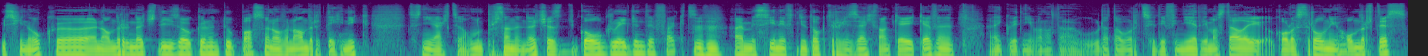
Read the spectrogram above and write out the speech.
misschien ook eh, een andere nudge die je zou kunnen toepassen, of een andere techniek. Het is niet echt eh, 100% een nudge, het is het goal gradient effect. Mhm. Ah, misschien heeft je dokter gezegd van, kijk Kevin, eh, ik weet niet wat dat, hoe dat, dat wordt gedefinieerd, maar stel dat je cholesterol nu 100 is,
